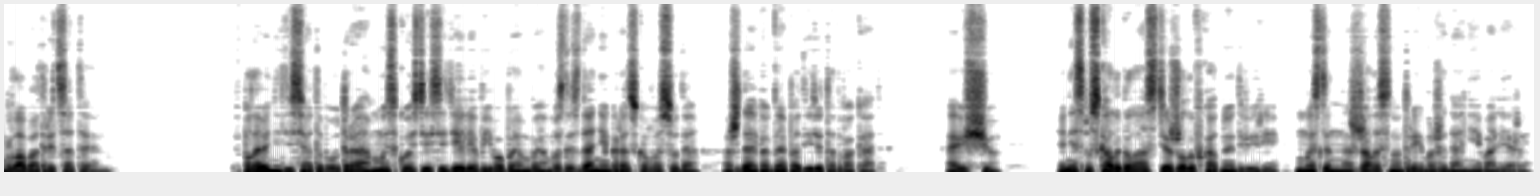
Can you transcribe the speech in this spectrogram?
Глава 30. В половине десятого утра мы с Костей сидели в его БМВ возле здания городского суда, ожидая, когда подъедет адвокат. А еще я не спускала глаз с тяжелой входной двери, мысленно сжалась внутри в ожидании Валеры.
